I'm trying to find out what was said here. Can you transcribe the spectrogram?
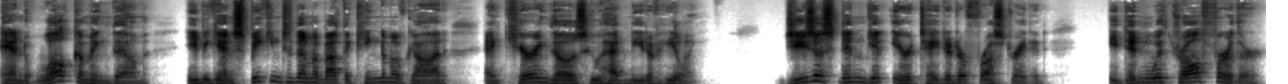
And welcoming them, he began speaking to them about the kingdom of God and curing those who had need of healing. Jesus didn't get irritated or frustrated. He didn't withdraw further,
